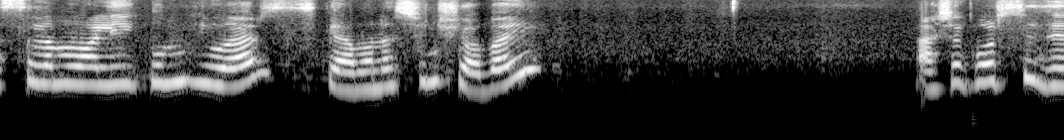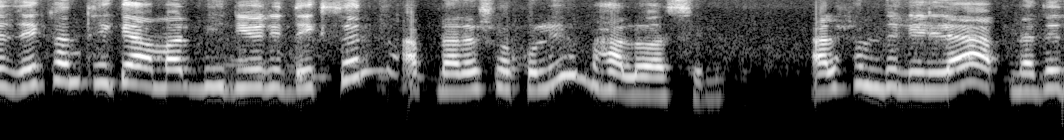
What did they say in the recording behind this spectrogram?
আসসালামু আলাইকুম ভিউয়ার্স, কেমন আছেন সবাই? আশা করছি যে যেখান থেকে আমার ভিডিওটি দেখছেন, আপনারা সকলেই ভালো আছেন। আলহামদুলিল্লাহ, আপনাদের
